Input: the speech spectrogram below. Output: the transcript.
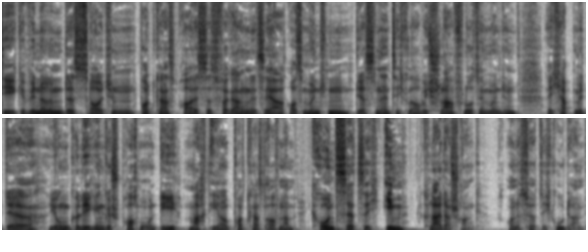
die Gewinnerin des deutschen Podcastpreises vergangenes Jahr aus München. Das nennt sich, glaube ich, Schlaflos in München. Ich habe mit der jungen Kollegin gesprochen und die macht ihre Podcastaufnahmen grundsätzlich im Kleiderschrank und es hört sich gut an.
